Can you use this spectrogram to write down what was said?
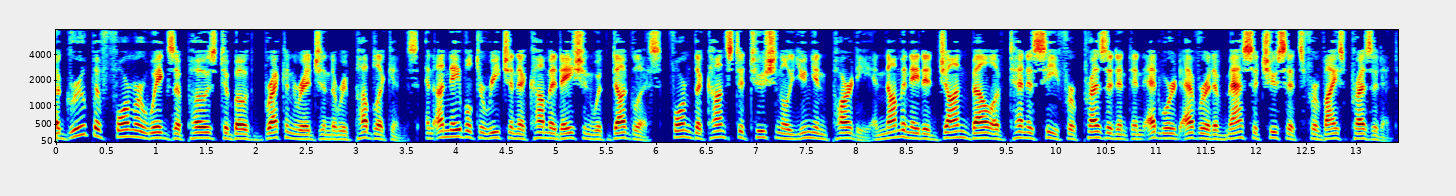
A group of former Whigs opposed to both Breckinridge and the Republicans, and unable to reach an accommodation with Douglas, formed the Constitutional Union Party and nominated John Bell of Tennessee for president and Edward Everett of Massachusetts for vice president.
